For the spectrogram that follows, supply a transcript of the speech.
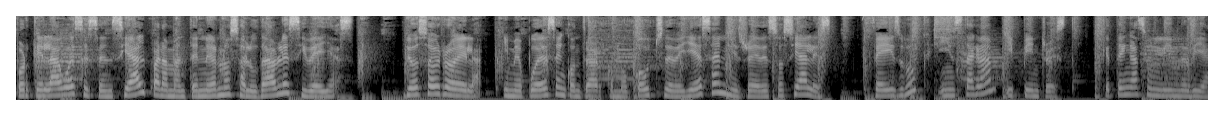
porque el agua es esencial para mantenernos saludables y bellas. Yo soy Roela y me puedes encontrar como coach de belleza en mis redes sociales, Facebook, Instagram y Pinterest. Que tengas un lindo día.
